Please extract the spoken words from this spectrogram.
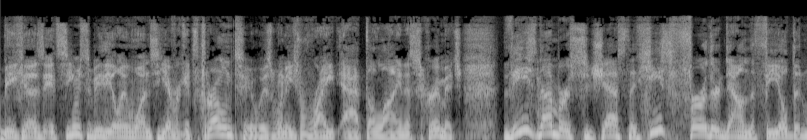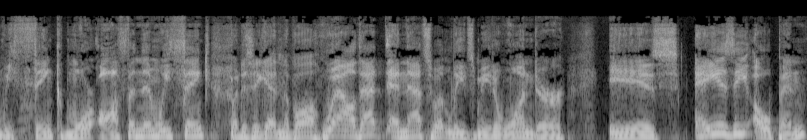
because it seems to be the only ones he ever gets thrown to is when he's right at the line of scrimmage. These numbers suggest that he's further down the field than we think, more often than we think. but is he getting the ball? Well, that and that's what leads me to wonder is a is he open?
